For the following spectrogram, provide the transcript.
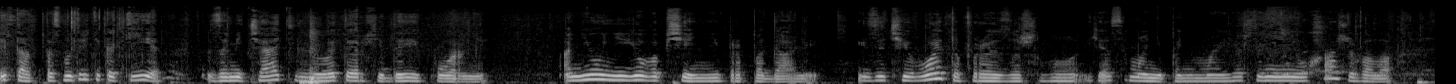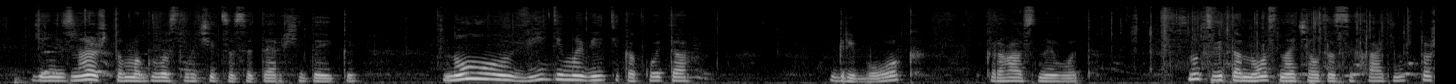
Итак, посмотрите, какие замечательные у этой орхидеи корни. Они у нее вообще не пропадали. Из-за чего это произошло, я сама не понимаю. Я за ней не ухаживала. Я не знаю, что могло случиться с этой орхидейкой. Но, видимо, видите, какой-то грибок красный вот. Ну, цветонос начал засыхать. Ну, что ж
